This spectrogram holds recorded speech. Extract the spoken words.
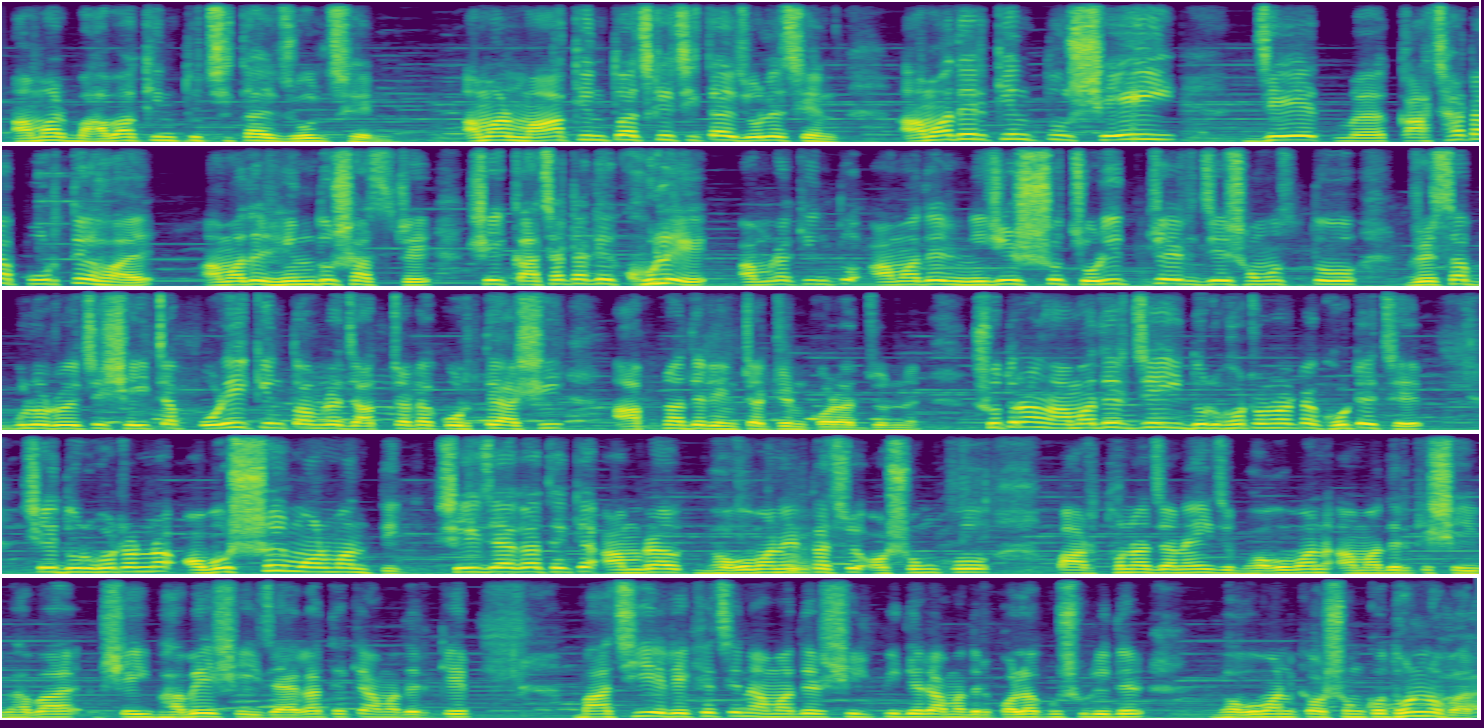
আমার বাবা কিন্তু চিতায় জ্বলছেন। আমার মা কিন্তু আজকে চিতায় জ্বলেছেন। আমাদের কিন্তু সেই যে কাছাটা পড়তে হয় আমাদের হিন্দু শাস্ত্রে সেই কাছাটাকে খুলে আমরা কিন্তু আমাদের নিজস্ব চরিত্রের যে সমস্ত ড্রেস আপগুলো রয়েছে সেইটা পরেই কিন্তু আমরা যাত্রাটা করতে আসি আপনাদের এন্টারটেন করার জন্য। সুতরাং আমাদের যে এই দুর্ঘটনাটা ঘটেছে, সেই দুর্ঘটনা অবশ্যই মর্মান্তিক। সেই জায়গা থেকে আমরা ভগবানের কাছে অসংখ্য প্রার্থনা জানাই যে ভগবান আমাদেরকে সেইভাবে সেইভাবে সেই জায়গা থেকে আমাদেরকে বাঁচিয়ে রেখেছেন আমাদের শিল্পীদের, আমাদের কলাকুশলীদের। ভগবানকে অসংখ্য ধন্যবাদ।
